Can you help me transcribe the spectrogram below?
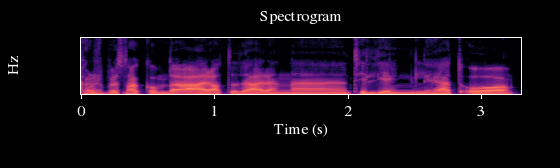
kanskje bør snakke om, det er at det er en uh, tilgjengelighet. og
